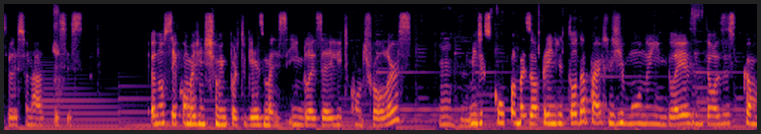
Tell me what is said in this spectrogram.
selecionados desses. Eu não sei como a gente chama em português, mas em inglês é Elite Controllers. Uhum. Me desculpa, mas eu aprendi toda a parte de imuno em inglês, então às vezes fica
